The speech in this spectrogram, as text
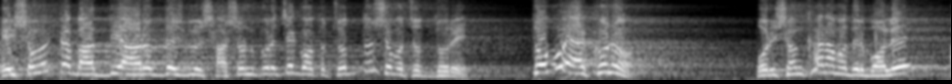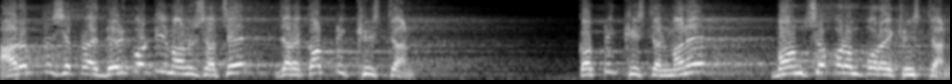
এই সময়টা বাদ দিয়ে আরব দেশগুলো শাসন করেছে গত চোদ্দশো বছর ধরে। তবু এখনও পরিসংখ্যান আমাদের বলে, আরব দেশে প্রায় দেড় কোটি মানুষ আছে যারা কপটিক খ্রিস্টান। কপটিক খ্রিস্টান মানে বংশ পরম্পরায় খ্রিস্টান।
